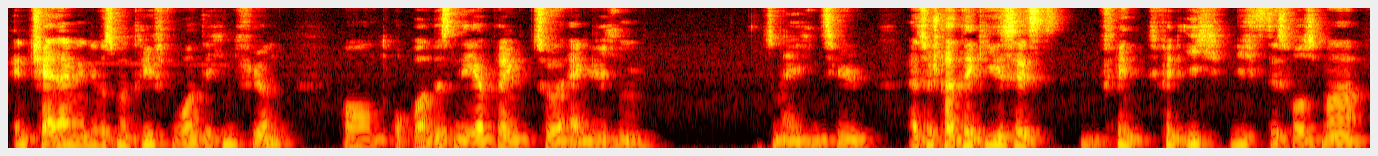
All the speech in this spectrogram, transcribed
Entscheidungen, die was man trifft, wo die hinführen und ob man das näher bringt zur eigentlichen, zum eigentlichen Ziel. Also Strategie ist jetzt, finde find ich, nichts das, was man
